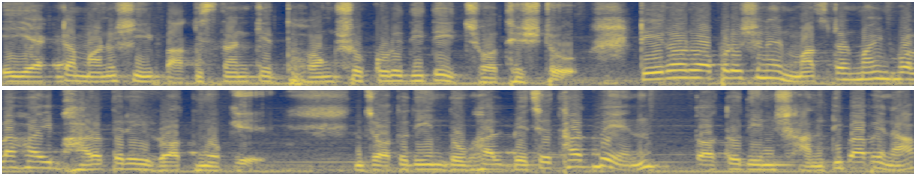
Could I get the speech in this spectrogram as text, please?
এই একটা মানুষই পাকিস্তানকে ধ্বংস করে দিতেই যথেষ্ট। টেরর অপারেশনের মাস্টারমাইন্ড বলা হয় ভারতের এই রত্নকে। যতদিন দোভাল বেঁচে থাকবেন, ততদিন শান্তি পাবে না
